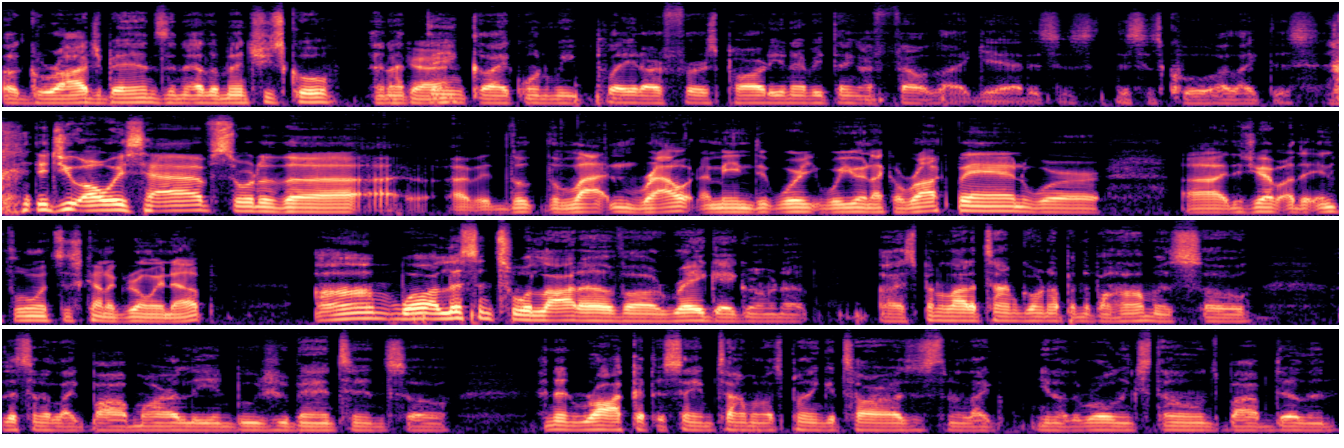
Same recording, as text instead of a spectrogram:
uh, garage bands in elementary school, and Okay. I think like when we played our first party and everything, I felt like yeah, this is this is cool. I like this. Did you always have sort of the uh, uh, the, the Latin route? I mean, did, were, were you in like a rock band? Were uh, did you have other influences kind of growing up? Um, well, I listened to a lot of uh, reggae growing up. I spent a lot of time growing up in the Bahamas, so I listened to like Bob Marley and Buju Banton. So, and then rock at the same time when I was playing guitar. I was listening to like you know the Rolling Stones, Bob Dylan.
